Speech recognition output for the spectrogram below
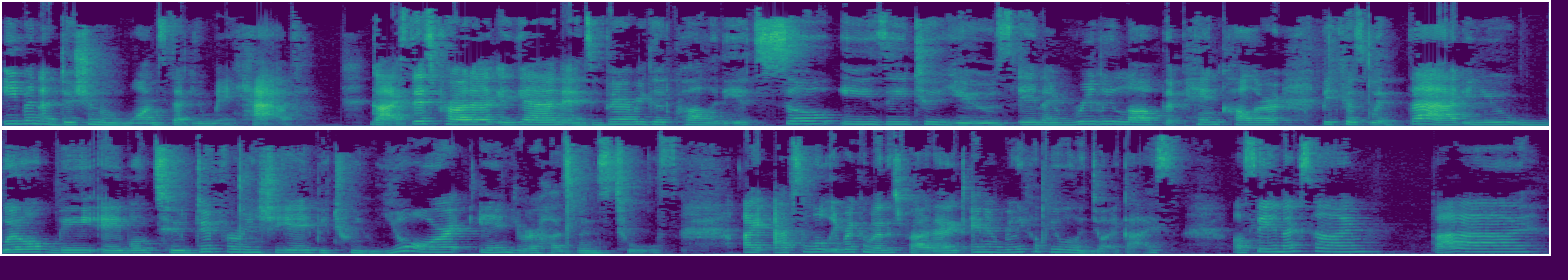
even additional ones that you may have. Guys, this product, again, it's very good quality. It's so easy to use and I really love the pink color because with that, you will be able to differentiate between your and your husband's tools. I absolutely recommend this product and I really hope you will enjoy it, guys. I'll see you next time. Bye.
